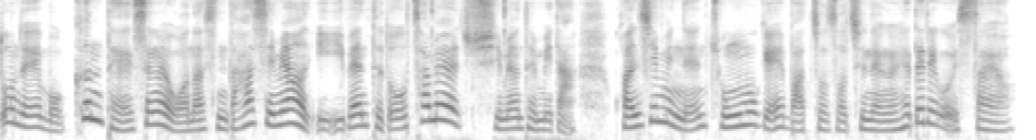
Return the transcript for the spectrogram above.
또는 뭐 큰 대승을 원하신다 하시면 이 이벤트도 참여해 주시면 됩니다. 관심 있는 종목에 맞춰서 진행을 해드리고 있어요.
